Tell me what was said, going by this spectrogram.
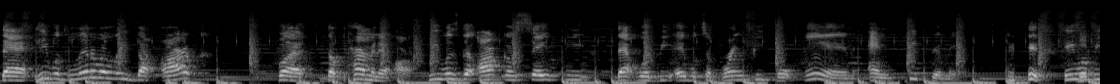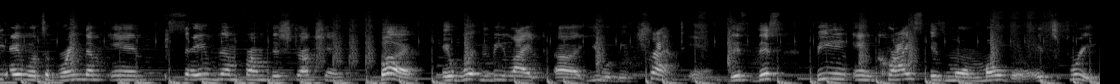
that he was literally the ark, but the permanent ark. He was the ark of safety that would be able to bring people in and keep them in. he would be able to bring them in, save them from destruction, but it wouldn't be like uh, you would be trapped in. This this being in Christ is more mobile. It's free.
